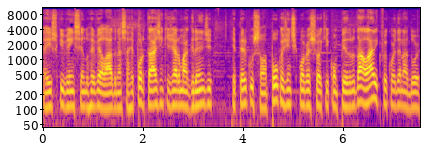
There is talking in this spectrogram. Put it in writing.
É isso que vem sendo revelado nessa reportagem, que gera uma grande repercussão. Há pouco a gente conversou aqui com Pedro Dalari, que foi coordenador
